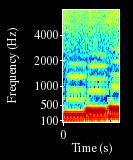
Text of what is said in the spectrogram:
Mm-hmm.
